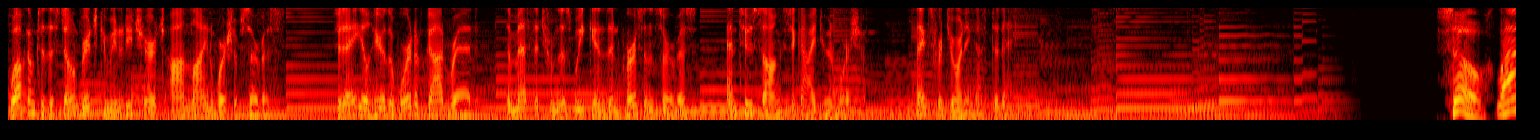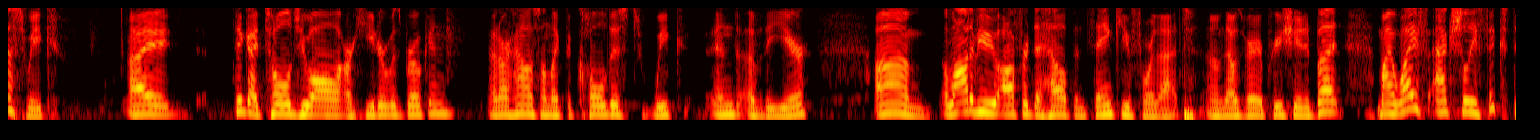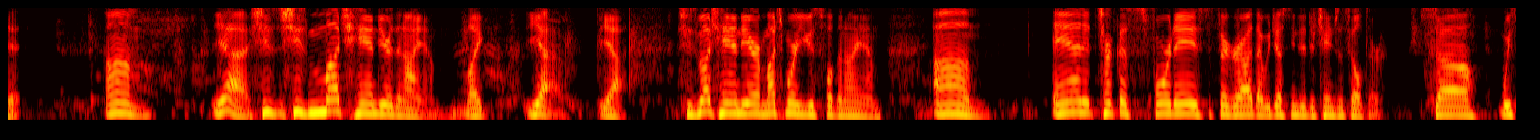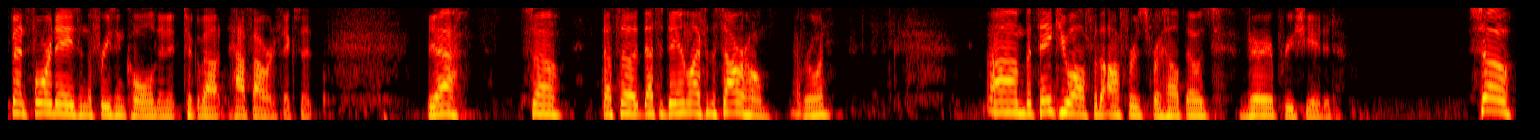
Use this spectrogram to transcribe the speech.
Welcome to the Stonebridge Community Church online worship service. Today you'll hear the Word of God read, the message from this weekend's in person service, and two songs to guide you in worship. Thanks for joining us today. So, last week, I think I told you all our heater was broken at our house on like the coldest weekend of the year. Um, a lot of you offered to help, and thank you for that. Um, that was very appreciated. But my wife actually fixed it. Um, yeah, she's she's much handier than I am. Like, yeah, yeah, she's much handier, much more useful than I am. Um, and it took us four days to figure out that we just needed to change the filter. So we spent four days in the freezing cold, and it took about half hour to fix it. Yeah, so that's a that's a day in life in the Sauer home, everyone. Um, but thank you all for the offers for help. That was very appreciated. So,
